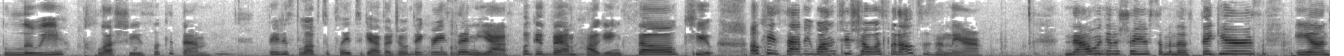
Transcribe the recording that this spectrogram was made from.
Bluey plushies. Look at them. They just love to play together, don't they, Greyson? Yes, look at them hugging. So cute. Okay, Savvy, why don't you show us what else is in there? Now we're going to show you some of the figures and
